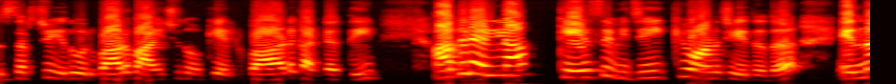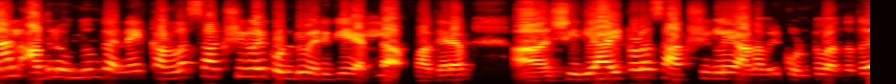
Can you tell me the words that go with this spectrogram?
റിസർച്ച് ചെയ്തു ഒരുപാട് വായിച്ചു നോക്കി ഒരുപാട് കണ്ടെത്തി. അതിലെല്ലാം കേസ് വിജയിക്കുകയാണ് ചെയ്തത്. എന്നാൽ അതിലൊന്നും തന്നെ കള്ളസാക്ഷികളെ കൊണ്ടുവരികയല്ല. പകരം ശരിയായിട്ടുള്ള സാക്ഷികളെയാണ് അവർ കൊണ്ടുവന്നത്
